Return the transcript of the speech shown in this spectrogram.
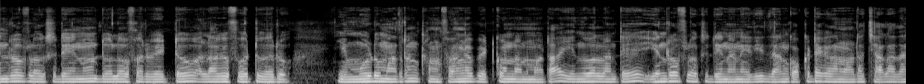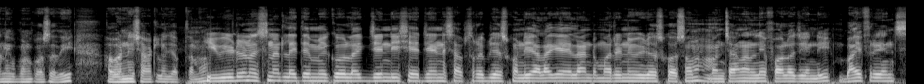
ఎన్రోఫ్లాక్సిడైన్ డోలోఫర్ వెట్ అలాగే ఫోర్ట్వేరు. ఈ మూడు మాత్రం కన్ఫామ్గా పెట్టుకోండి అనమాట ఎందువల్ల అంటే ఎన్రోఫ్లాక్సిడిన్ అనేది దానికి ఒక్కటే కదనమాట చాలా దానికి పనికి వస్తుంది అవన్నీ షార్ట్లో చెప్తాను. ఈ వీడియో నచ్చినట్లయితే మీకు లైక్ చేయండి షేర్ చేయండి సబ్స్క్రైబ్ చేసుకోండి. అలాగే ఇలాంటి మరిన్ని వీడియోస్ కోసం మన ఛానల్ని ఫాలో చేయండి. బాయ్ ఫ్రెండ్స్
